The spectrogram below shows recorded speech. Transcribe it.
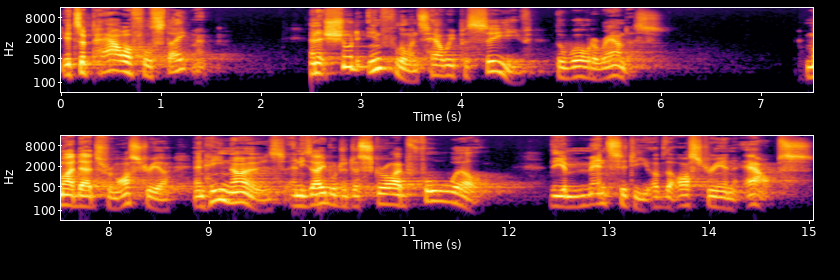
It's a powerful statement, and it should influence how we perceive the world around us. My dad's from Austria, and he knows and is able to describe full well the immensity of the Austrian Alps,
